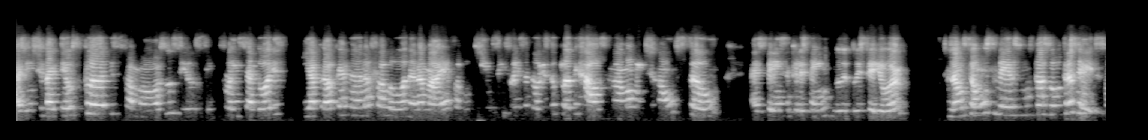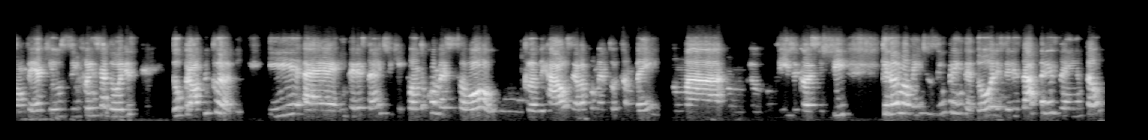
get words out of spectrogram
a gente vai ter os clubes famosos e os influenciadores e a própria Nana falou, Nana Maia falou que os influenciadores do Clubhouse normalmente não são, a experiência que eles têm do, do exterior, não são os mesmos das outras redes. Vão ter aqui os influenciadores do próprio clube. E é interessante que quando começou o Clubhouse, ela comentou também numa, num, vídeo que eu assisti, que normalmente os empreendedores, eles apresentam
